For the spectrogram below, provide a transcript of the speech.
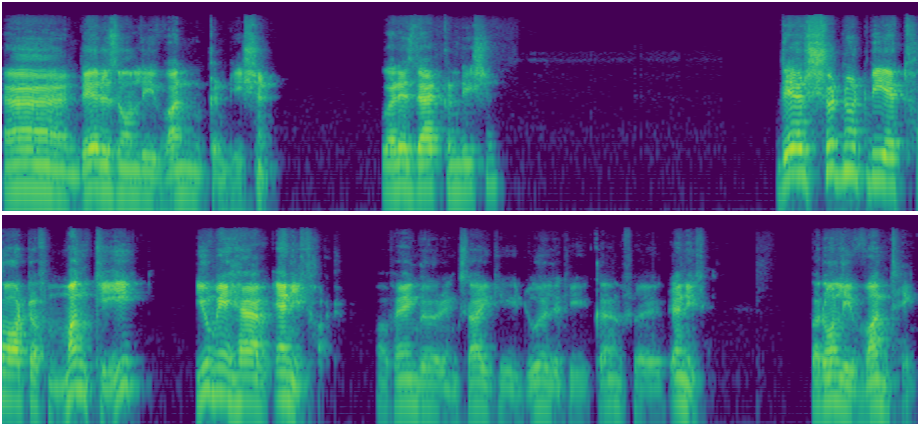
and there is only one condition. What is that condition? There should not be a thought of monkey. You may have any thought of anger, anxiety, duality, conflict, anything. But only one thing.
